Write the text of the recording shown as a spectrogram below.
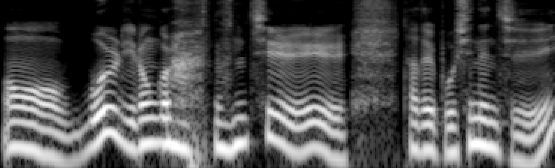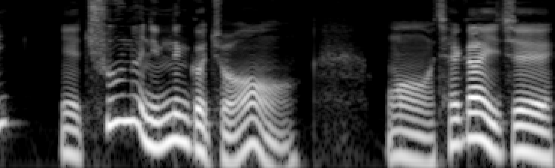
어, 뭘 이런 걸 눈치를 다들 보시는지 예, 추우면 입는 거죠. 어, 제가 이제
